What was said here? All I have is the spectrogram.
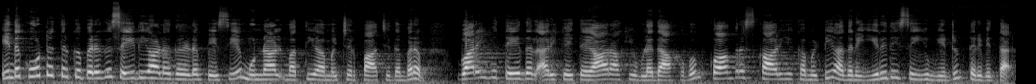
இந்த கூட்டத்திற்கு பிறகு செய்தியாளர்களிடம் பேசிய முன்னாள் மத்திய அமைச்சர் ப. சிதம்பரம் வரைவு தேர்தல் அறிக்கை தயாராகியுள்ளதாகவும் காங்கிரஸ் காரிய கமிட்டி அதனை இறுதி செய்யும் என்றும் தெரிவித்தார்.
